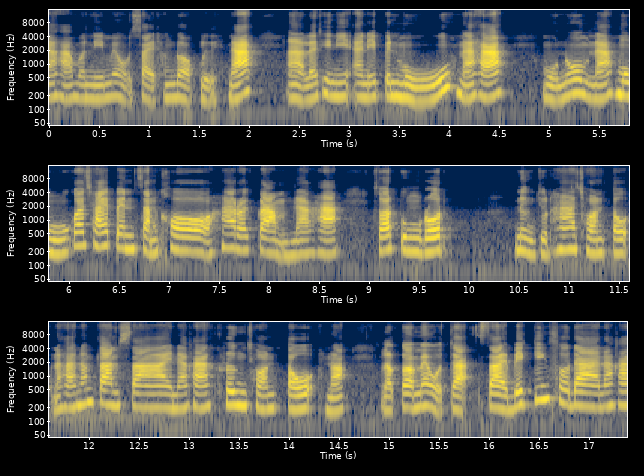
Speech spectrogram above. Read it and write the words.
นะคะ วันนี้แม่โอใส่ทั้งดอกเลยนะอ่าและทีนี้อันนี้เป็นหมูนะคะ หมูนุ่มนะ หมูก็ใช้เป็นสันคอ 500 กรัมนะคะ ซอสปรุงรส 1.5 ช้อนโต๊ะนะคะ น้ำตาลทรายนะคะ ครึ่งช้อนโต๊ะเนาะแล้วก็แม่โอจะใส่เบกกิ้งโซดานะคะ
